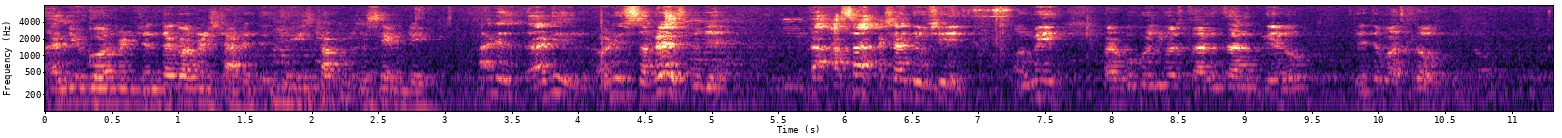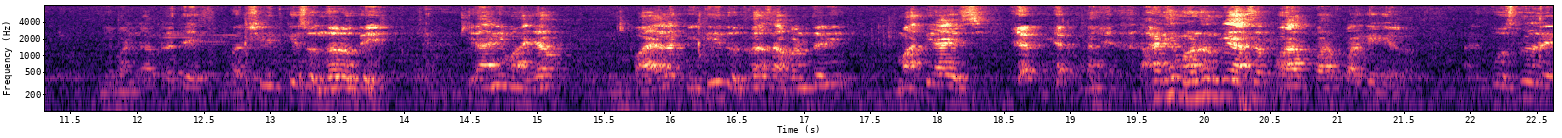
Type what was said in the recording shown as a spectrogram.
a new government, Janta government started. He's talking the same day. आणि आणि आणि सगळेच म्हणजे तर असा अशा दिवशी मग मी प्रभुकुंजवर चालत चालत गेलो. तिथे बसलो. मी म्हणलं आपलं ते वर्षी इतकी सुंदर होती की आणि माझ्या पायाला किती धुतलास आपण तरी माती आहेच. आणि म्हणून मी असं पाच पाच पागे गेलो. पुसलं ते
